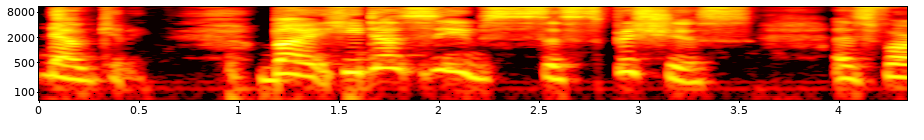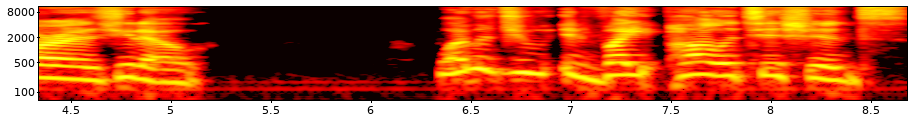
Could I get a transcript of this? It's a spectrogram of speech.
no i'm kidding but he does seem suspicious as far as you know why would you invite politicians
